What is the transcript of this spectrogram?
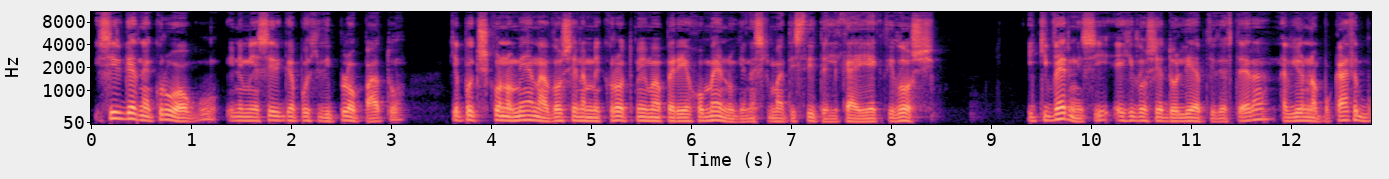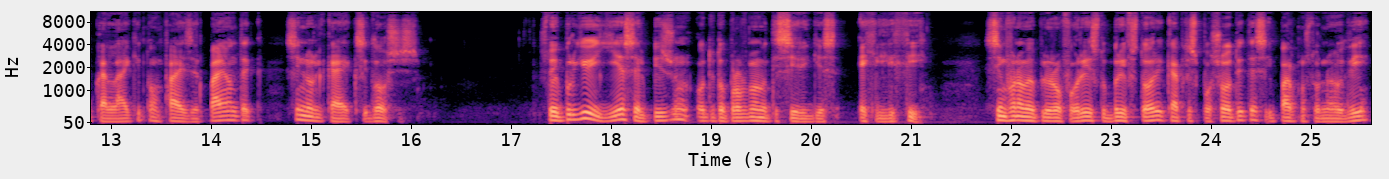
Η σύριγγα νεκρού όγκου είναι μια σύριγγα που έχει διπλό πάτο και που εξοικονομεί να δώσει ένα μικρό τμήμα περιεχομένου για να σχηματιστεί τελικά η έκτη δόση. Η κυβέρνηση έχει δώσει εντολή από τη Δευτέρα να βγαίνουν από κάθε μπουκαλάκι των Pfizer-BioNTech συνολικά 6 δόσεις. Στο Υπουργείο Υγείας ελπίζουν ότι το πρόβλημα με τις σύριγγες έχει λυθεί. Σύμφωνα με πληροφορίες του Brief Story, κάποιες ποσότητες υπάρχουν στο ΝΕΟΔΗ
